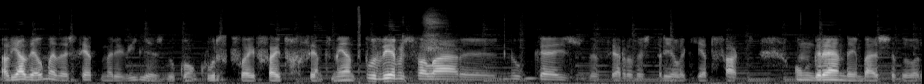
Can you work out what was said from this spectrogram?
aliás é uma das sete maravilhas do concurso que foi feito recentemente. Podemos falar uh, no queijo da Serra da Estrela, que é de facto um grande embaixador.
